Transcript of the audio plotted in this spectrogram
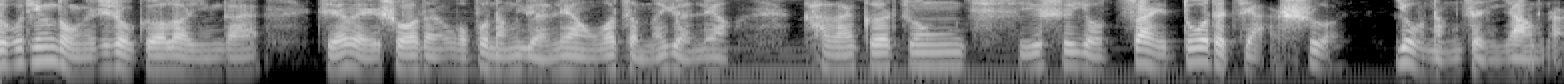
似乎听懂了这首歌了，应该结尾说的“我不能原谅，我怎么原谅？”看来歌中其实有再多的假设，又能怎样呢？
